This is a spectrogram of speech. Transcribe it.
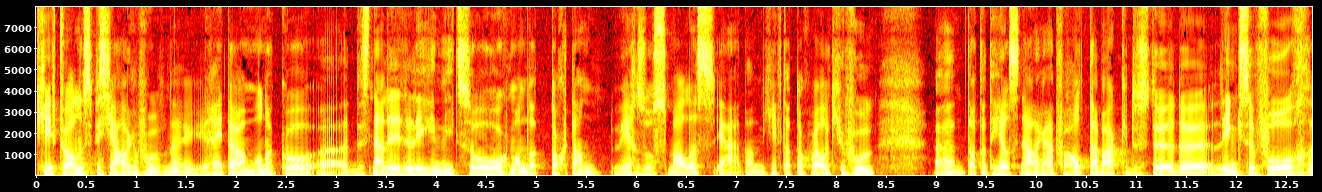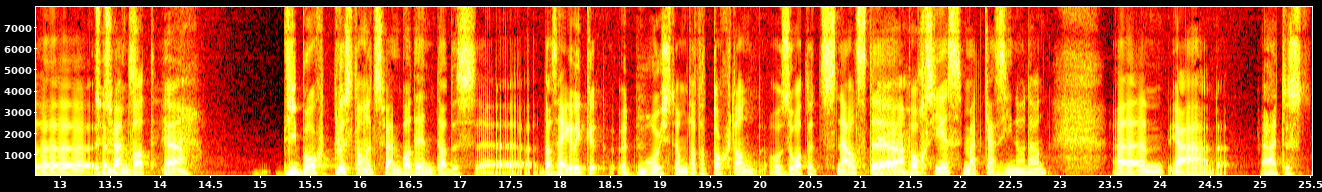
het, geeft wel een speciaal gevoel. Je rijdt daar in Monaco, uh, de snelheden liggen niet zo hoog, maar omdat het toch dan weer zo smal is, ja, dan geeft dat toch wel het gevoel dat het heel snel gaat. Vooral tabak, dus de, de linkse voor het zwembad. zwembad. Ja die bocht plus dan het zwembad in, dat is, uh, dat is eigenlijk het, het, mooiste. Omdat het toch dan zowat het snelste ja. portie is, met casino dan. Um, ja, ja, het is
